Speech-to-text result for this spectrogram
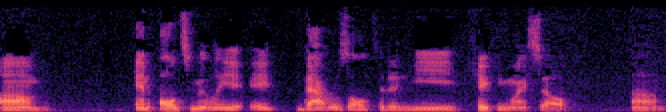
Um, and ultimately it, that resulted in me kicking myself. Um,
